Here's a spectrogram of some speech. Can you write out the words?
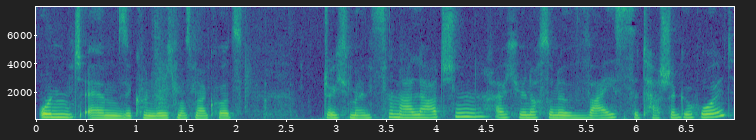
Und ähm, Sekunde, ich muss mal kurz durch mein Zimmer latschen. Habe ich mir noch so eine weiße Tasche geholt.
